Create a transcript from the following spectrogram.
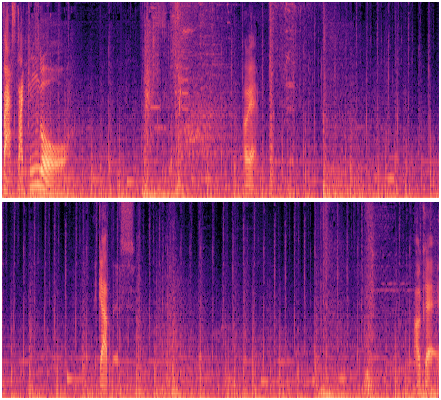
fast I can go. Okay. Got this. Okay.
